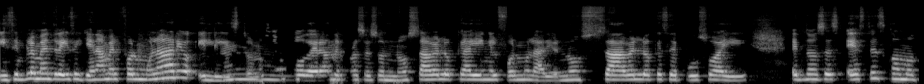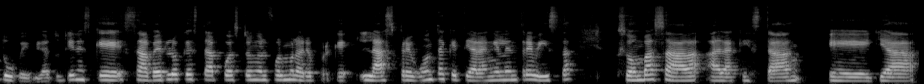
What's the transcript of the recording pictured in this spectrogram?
y simplemente le dicen, lléname el formulario y listo. No se mm. empoderan del proceso, no saben lo que hay en el formulario, no saben lo que se puso ahí. Entonces, este es como tu Biblia. Tú tienes que saber lo que está puesto en el formulario porque las preguntas que te harán en la entrevista son basadas a las que están eh, ya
